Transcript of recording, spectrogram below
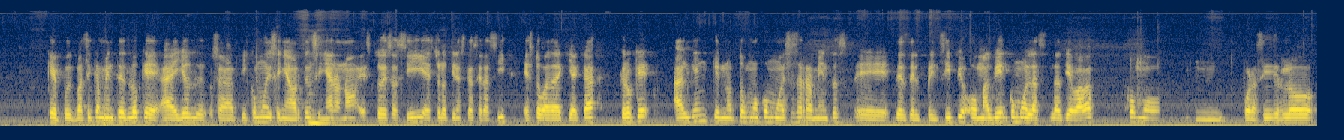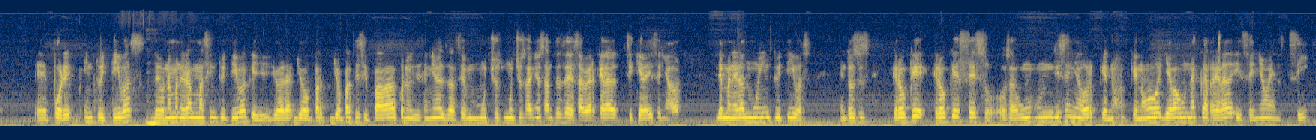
que pues básicamente es lo que a ellos, o sea, a ti como diseñador te enseñaron, ¿no? Esto es así, esto lo tienes que hacer así, esto va de aquí a acá. Creo que alguien que no tomó como esas herramientas eh, desde el principio, o más bien como las, las llevaba como, mm, por así decirlo, eh, por intuitivas, de una manera más intuitiva, que yo, era, yo, yo participaba con el diseño desde hace muchos, muchos años antes de saber que era siquiera diseñador, de maneras muy intuitivas. Entonces, creo que, creo que es eso, o sea, un, diseñador que no, que no lleva una carrera de diseño en sí,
